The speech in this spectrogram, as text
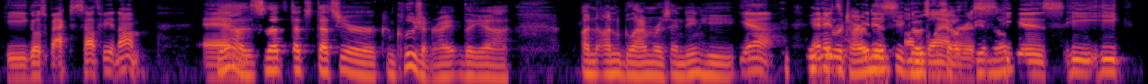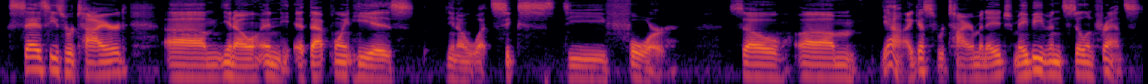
he goes back to South Vietnam. And yeah, so that's that's that's your conclusion, right? The uh, an unglamorous ending. He yeah, and it's retirement. It is he goes unglamorous. He is he he says he's retired. Um, you know, and at that point he is you know what sixty four. So um, yeah, I guess retirement age, maybe even still in France.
